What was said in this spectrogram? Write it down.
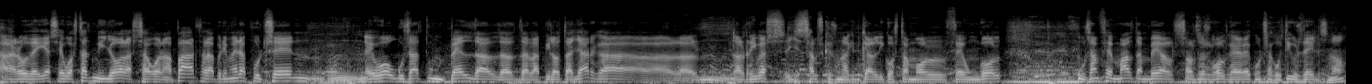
Ara ho deies, heu estat millor a la segona part, a la primera potser heu abusat un pèl de, de, de la pilota llarga, el Ribas, ja saps que és un equip que li costa molt fer un gol, us han fet mal també els, els dos gols gairebé consecutius d'ells, no?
